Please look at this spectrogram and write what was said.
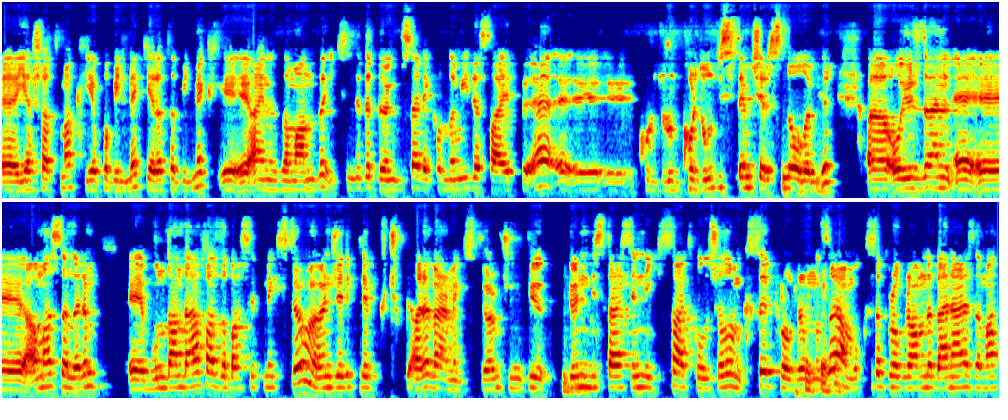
e, yaşatmak, yapabilmek, yaratabilmek e, e, aynı zamanda içinde de döngüsel ekonomiyle sahip e, kurduğumuz, bir sistem içerisinde olabilir. O yüzden ama sanırım e, bundan daha fazla bahsetmek istiyorum ama öncelikle küçük bir ara vermek istiyorum. Çünkü gönül ister seninle iki saat konuşalım. Kısa bir programımız var ama bu kısa programda ben her zaman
